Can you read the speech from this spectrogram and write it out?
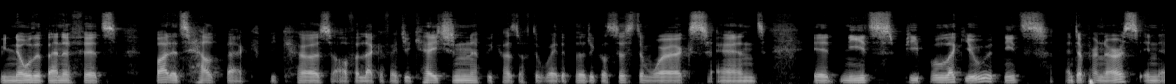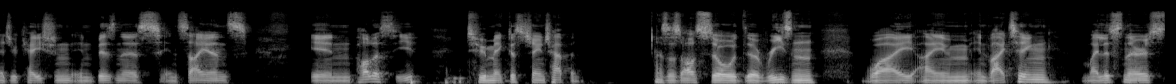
We know the benefits, but it's held back because of a lack of education, because of the way the political system works. And it needs people like you. It needs entrepreneurs in education, in business, in science in policy to make this change happen. This is also the reason why I'm inviting my listeners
